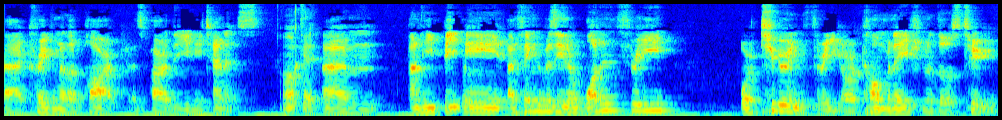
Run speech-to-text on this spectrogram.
uh, Craigmillar Park as part of the uni tennis. okay. um, and he beat me. I think it was either one and three, or two and three, or a combination of those two.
